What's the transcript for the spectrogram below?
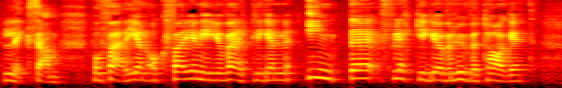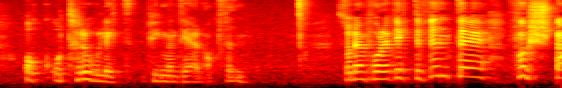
liksom på färgen. Och färgen är ju verkligen inte fläckig överhuvudtaget och otroligt pigmenterad och fin. Så den får ett jättefint eh, första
